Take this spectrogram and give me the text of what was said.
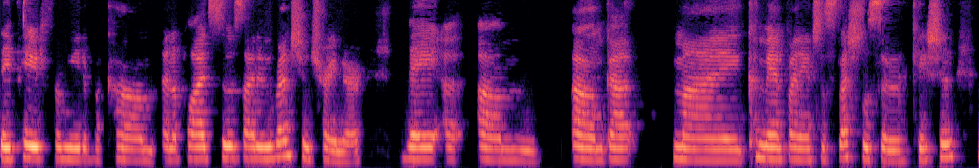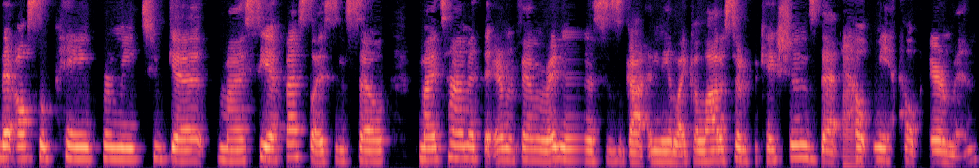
They paid for me to become an applied suicide intervention trainer. They uh, um, um, got my command financial specialist certification. They're also paying for me to get my CFS license. So my time at the Airman Family Readiness has gotten me like a lot of certifications that Wow. help me help airmen.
